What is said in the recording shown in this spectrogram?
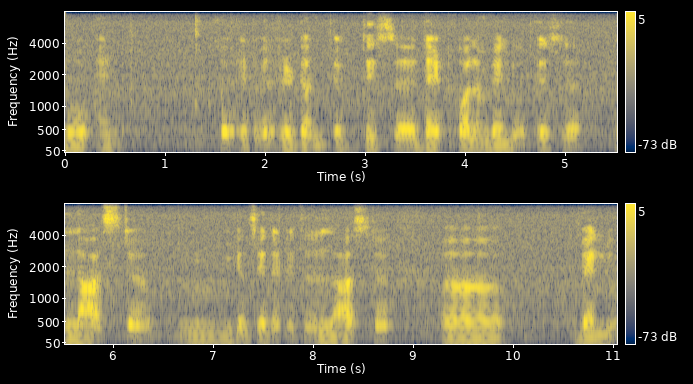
row end. So it will return if this uh, that column value is uh, last uh, mm, we can say that it's the last uh, value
